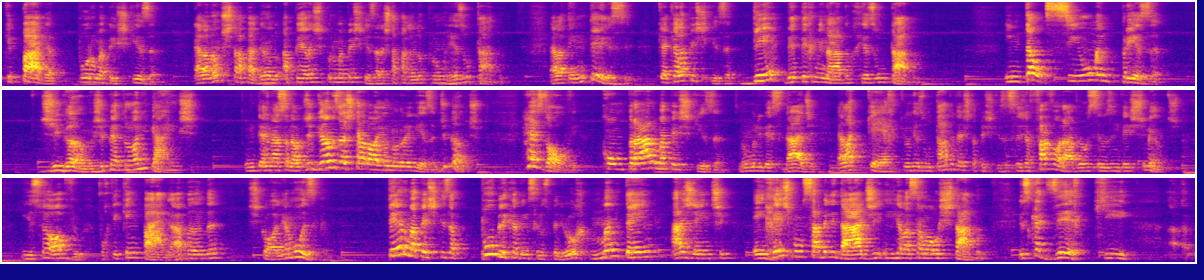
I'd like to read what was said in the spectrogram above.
que paga por uma pesquisa, ela não está pagando apenas por uma pesquisa, ela está pagando por um resultado. Ela tem interesse que aquela pesquisa dê determinado resultado. Então, se uma empresa digamos, de petróleo e gás internacional, digamos a Star Oil norueguesa, digamos, resolve comprar uma pesquisa numa universidade, ela quer que o resultado desta pesquisa seja favorável aos seus investimentos. Isso é óbvio, porque quem paga a banda escolhe a música. Ter uma pesquisa pública do ensino superior mantém a gente em responsabilidade em relação ao Estado. Isso quer dizer que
